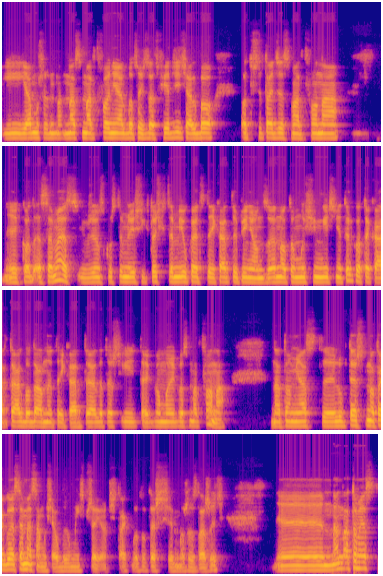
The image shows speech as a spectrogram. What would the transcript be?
i ja muszę na smartfonie albo coś zatwierdzić, albo odczytać ze smartfona Y, kod SMS i w związku z tym, jeśli ktoś chce mi ukradł z tej karty pieniądze, no to musi mieć nie tylko tę kartę albo dane tej karty, ale też i tego mojego smartfona. Natomiast y, lub też no, tego SMS-a musiałby umieć przejąć, tak? bo to też się może zdarzyć. Y, no, natomiast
